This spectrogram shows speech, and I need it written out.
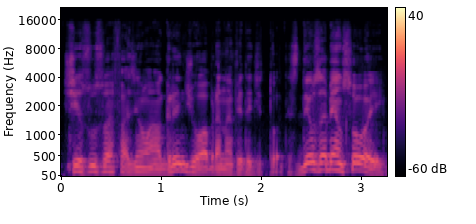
Jesus vai fazer uma grande obra na vida de todas. Deus abençoe.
